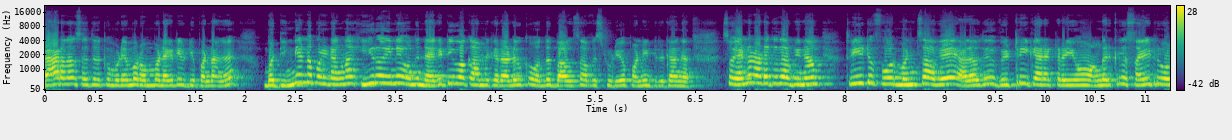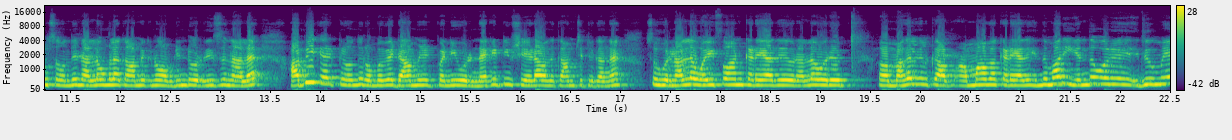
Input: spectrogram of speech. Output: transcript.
பேரை தான் சேர்த்து வைக்க முடியாம ரொம்ப நெகட்டிவிட்டி பண்ணாங்க. பட் இங்க என்ன பண்ணிட்டாங்கன்னா ஹீரோயினே வந்து நெகட்டிவாக காமிக்கிற அளவுக்கு வந்து பாக்ஸ் ஆஃபீஸ் ஸ்டுடியோ பண்ணிட்டு இருக்காங்க. ஸோ என்ன நடக்குது அப்படின்னா த்ரீ டு ஃபோர் மந்த்ஸாகவே அதாவது வெற்றி கேரக்டரையும் அங்க இருக்கிற சைடு ரோல்ஸை வந்து நல்லவங்களா காமிக்கணும் அப்படின்ற ஒரு ரீசனால அபி கேரக்டர் வந்து ரொம்பவே டாமினேட் பண்ணி ஒரு நெகட்டிவ் ஷேடாக வந்து காமிச்சிட்டு இருக்காங்க. ஸோ ஒரு நல்ல ஒய்ஃபான் கிடையாது. ஒரு நல்ல ஒரு மகள்களுக்கு அம்மாவாக அம்மாவா கிடையாது. இந்த மாதிரி எந்த ஒரு இதுவுமே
